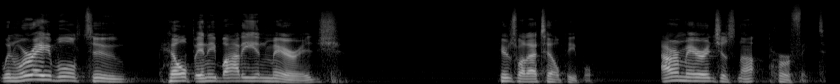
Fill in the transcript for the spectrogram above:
when we're able to help anybody in marriage, here's what I tell people our marriage is not perfect.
